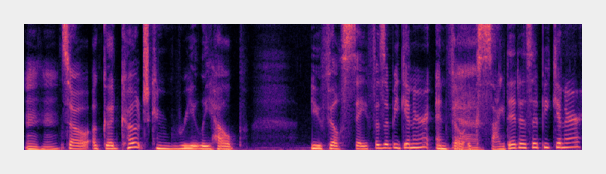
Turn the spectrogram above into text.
Mm-hmm. So a good coach can really help you feel safe as a beginner and feel Yeah. excited as a beginner.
